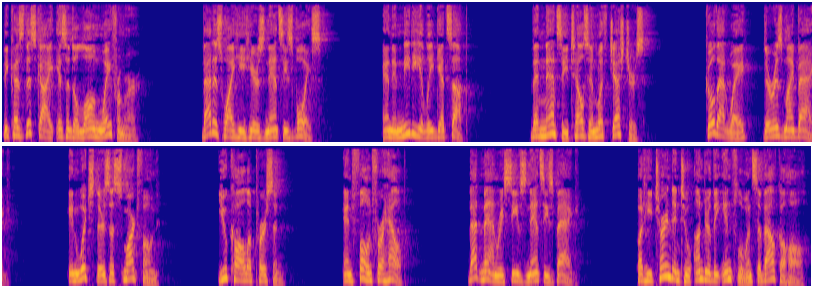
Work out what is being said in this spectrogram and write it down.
Because this guy isn't a long way from her. That is why he hears Nancy's voice. And immediately gets up. Then Nancy tells him with gestures. Go that way, there is my bag. In which there's a smartphone. You call a person. And phone for help. That man receives Nancy's bag. But he turned into under the influence of alcohol.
